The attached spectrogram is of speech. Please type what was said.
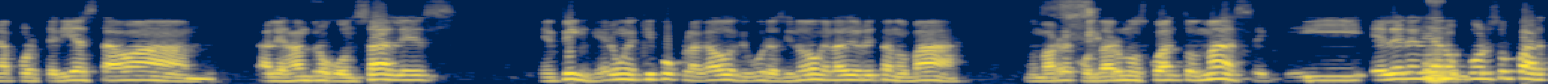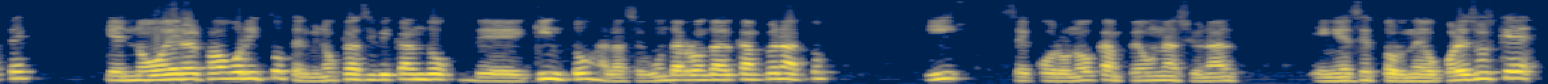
en la portería estaba Alejandro González, en fin, era un equipo plagado de figuras, si no, Don Eladio ahorita nos va, nos va a recordar unos cuantos más, y el Herediano por su parte, que no era el favorito, terminó clasificando de quinto a la segunda ronda del campeonato y se coronó campeón nacional en ese torneo. Por eso es que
